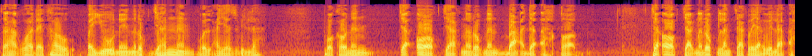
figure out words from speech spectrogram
ถ้าหากว่าได้เข้าไปอยู่ในนรกยันนัมวลอายาซุบิลละพวกเขานั้นจะออกจากนรกนั้นบาดะอักอบ จะออกจากนรกหลังจากระยะเวลาอั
